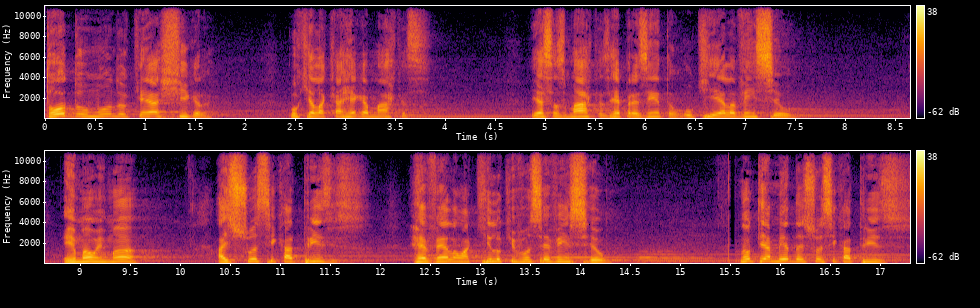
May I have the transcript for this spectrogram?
Todo mundo quer a xícara, porque ela carrega marcas. E essas marcas representam o que ela venceu. Irmão, irmã, as suas cicatrizes revelam aquilo que você venceu. Não tenha medo das suas cicatrizes.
